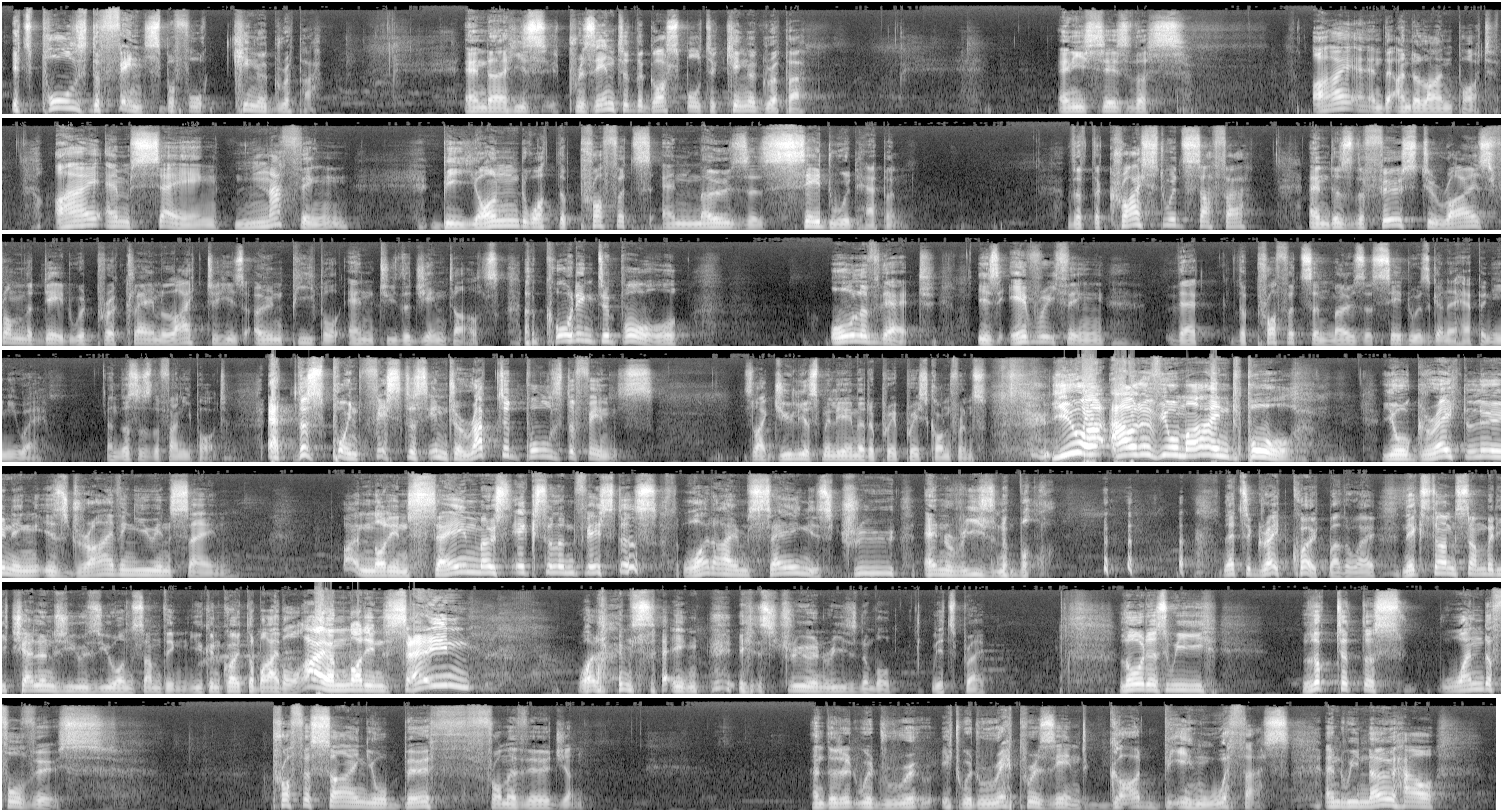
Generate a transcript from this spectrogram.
It's Paul's defense before King Agrippa. And uh, he's presented the gospel to King Agrippa. And he says this I, and the underlined part, I am saying nothing beyond what the prophets and Moses said would happen. That the Christ would suffer and as the first to rise from the dead would proclaim light to his own people and to the Gentiles. According to Paul, all of that is everything that the prophets and Moses said was going to happen anyway. And this is the funny part. At this point, Festus interrupted Paul's defense. It's like Julius Malema at a press conference. You are out of your mind, Paul. Your great learning is driving you insane. I'm not insane, most excellent Festus. What I'm saying is true and reasonable. That's a great quote, by the way. Next time somebody challenges you on something, you can quote the Bible I am not insane. What I'm saying is true and reasonable. Let's pray. Lord, as we looked at this wonderful verse, prophesying your birth from a virgin, and that it would, re- it would represent God being with us. And we know how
